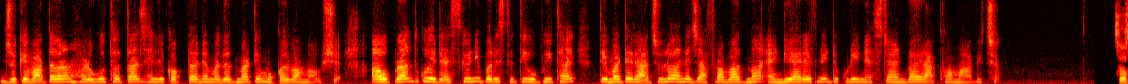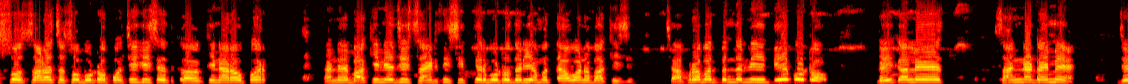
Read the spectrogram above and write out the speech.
જો કે વાતાવરણ હળવું થતાં જ હેલિકોપ્ટરને મદદ માટે મોકલવામાં આવશે. આ ઉપરાંત કોઈ રેસ્ક્યુની પરિસ્થિતિ ઊભી થાય તે માટે રાજુલા અને જાફરાબાદમાં એનડીઆરએફની ટુકડીને સ્ટેન્ડ બાય રાખવામાં આવી છે. છસો સાડા છસો બોટો પહોંચી ગઈ છે કિનારા ઉપર. અને બાકીની હજી સાઠથી સિત્તેર બોટો દરિયામાં આવવાના બાકી છે. જાફરાબાદ બંદરની બે બોટો ગઈકાલે સાંજના ટાઈમે જે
